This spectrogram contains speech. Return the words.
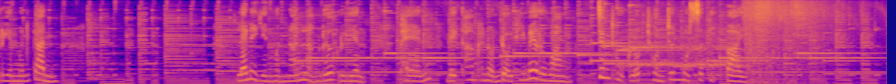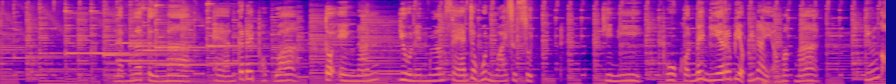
เรียนเหมือนกัน และในเย็นวันนั้นหลังเลิกเรียน แผนได้ข้ามถนนโดยที่ไม่ระวัง จึงถูกรถชนจนหมดสติไป และเมื่อตื่นมาแผนก็ได้พบว่า ตัวเองนั้นอยู่ในเมืองแสนจะวุ่นวายสุดๆ ที่นี่ผู้คนไม่มีระเบียบวินัยเอามากๆ ทิ้งข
